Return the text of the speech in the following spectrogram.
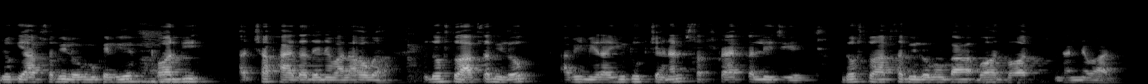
जो कि आप सभी लोगों के लिए और भी अच्छा फ़ायदा देने वाला होगा। तो दोस्तों, आप सभी लोग अभी मेरा यूट्यूब चैनल सब्सक्राइब कर लीजिए। दोस्तों, आप सभी लोगों का बहुत बहुत धन्यवाद।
